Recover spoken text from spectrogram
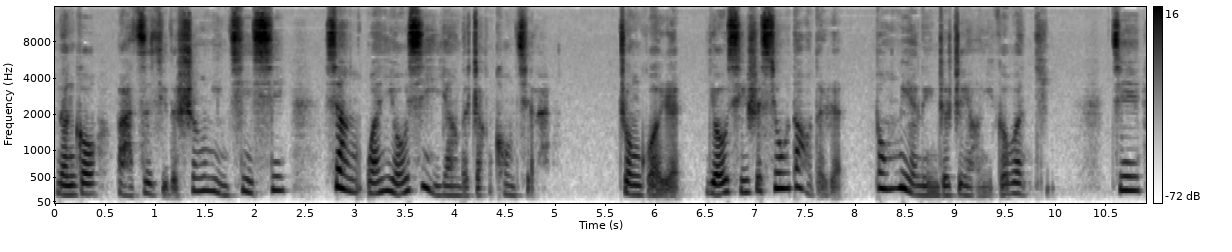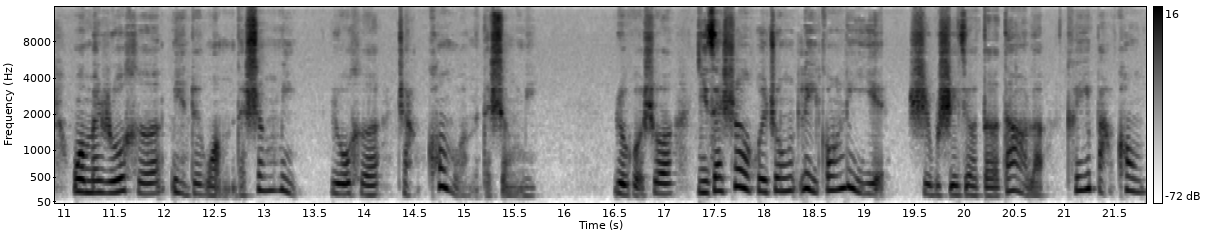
能够把自己的生命气息像玩游戏一样的掌控起来。中国人，尤其是修道的人，都面临着这样一个问题：即我们如何面对我们的生命，如何掌控我们的生命？如果说你在社会中立功立业，是不是就得到了可以把控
